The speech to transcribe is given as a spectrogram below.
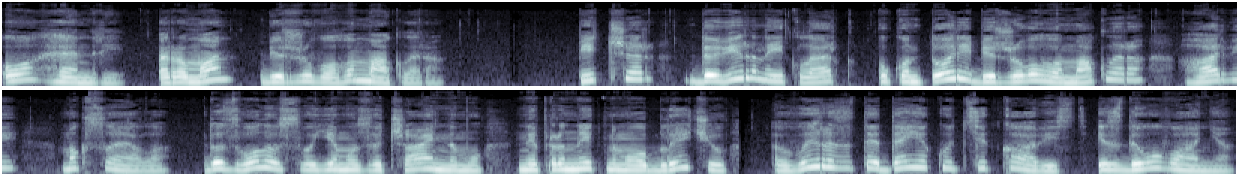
О. Генрі. Роман біржового маклера. Пітчер – довірений клерк у конторі біржового маклера Гарві Максуела дозволив своєму звичайному, непроникному обличчю виразити деяку цікавість і здивування,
